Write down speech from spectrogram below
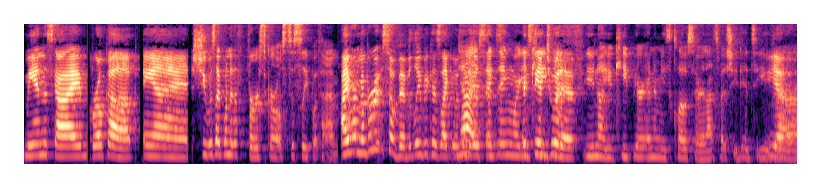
Me and this guy broke up, and she was like one of the first girls to sleep with him. I remember it so vividly because like it was one of those it's the things. thing where you it's the keep your- intuitive. you know, you keep your enemies closer. That's what she did to you, Yeah,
